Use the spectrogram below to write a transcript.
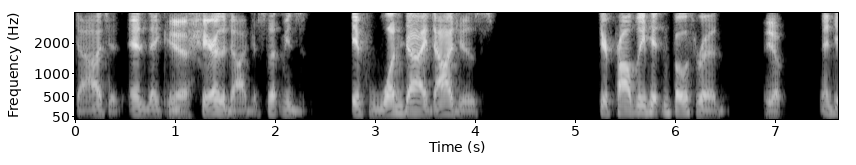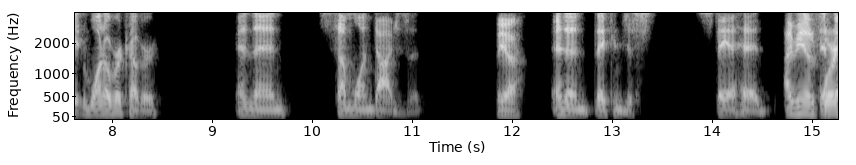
dodge it and they can Yeah. share the dodges. So that means if one guy dodges, you're probably hitting both red Yep. and getting one over cover, and then someone dodges it, Yeah. and then they can just stay ahead. I mean, If unfortunately,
